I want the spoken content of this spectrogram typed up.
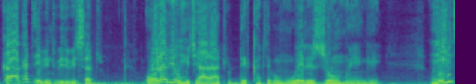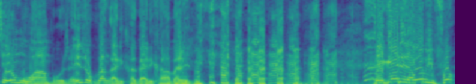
kaakati ebintu biri bisatu. Olabye omukyala atudde katebe omuweereza omwenge. Muyiteyo muwambuuza ayinza okuba nga ali kagaali kabalema tegererawo bifo.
